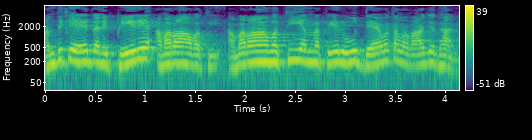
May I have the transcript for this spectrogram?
అందుకే దాని పేరే అమరావతి. అమరావతి అన్న పేరు దేవతల రాజధాని.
